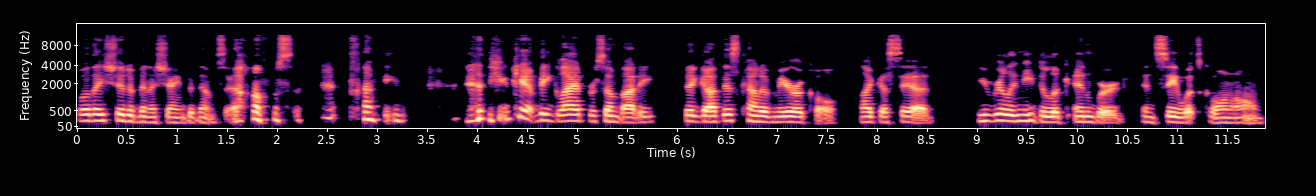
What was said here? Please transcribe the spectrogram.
Well, they should have been ashamed of themselves. I mean, you can't be glad for somebody that got this kind of miracle. Like I said, you really need to look inward and see what's going on.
